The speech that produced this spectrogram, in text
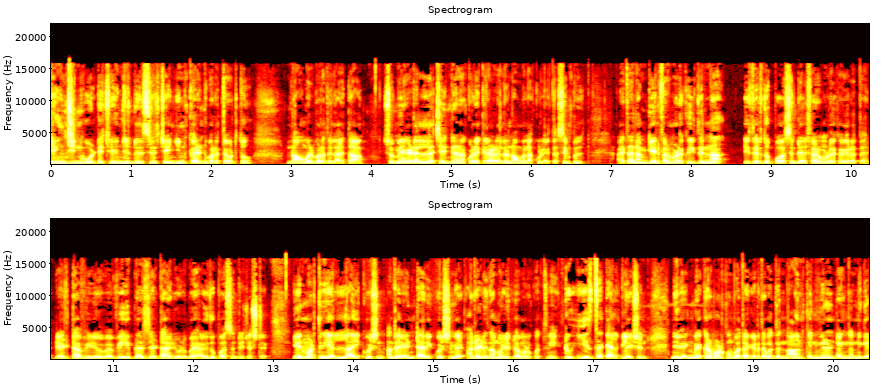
change in voltage change in resistance change in current ಬರುತ್ತೆ ಹೊರತು ನಾರ್ಮಲ್ ಬರೋದಿಲ್ಲ ಆಯಿತಾ? ಸೊ ಮೇಗಡೆ ಎಲ್ಲ ಚೇಂಜ್ ಹಾಕೊಳ್ಳಿ ಕೆಳಗಡೆಲ್ಲ ನಾರ್ಮಲ್ ಹಾಕೊಳ್ಳಿ ಆಯಿತಾ ಸಿಂಪಲ್ ಆಯಿತಾ? ನಮ್ಗೆ ಏನು ಫೈನ್ ಮಾಡಬೇಕು? ಇದನ್ನು, ಇದರದ್ದು ಪರ್ಸೆಂಟೇಜ್ ಫೈನ್ ಮಾಡಬೇಕಾಗಿರುತ್ತೆ. Delta V by V plus delta divide by ಐದು ಪರ್ಸೆಂಟೇಜ್ ಅಷ್ಟೇ. ಏನು ಮಾಡ್ತೀನಿ? ಎಲ್ಲ ಇಕ್ವೇಷನ್ ಅಂದರೆ ಎಂಟೈರ್ ಇಕ್ವೇಷನ್ಗೆ ಹಂಡ್ರೆಡಿಂದ ಮಲ್ಟಿಪ್ಲೈ ಮಾಡ್ಕೊತೀನಿ. ಟು ಈಸ್ ದ ಕ್ಯಾಲ್ಕುಲೇಷನ್ ನೀವು ಹೆಂಗೆ ಬೇಕಾದ್ರೆ ಮಾಡ್ಕೊಬೋದಾಗಿರುತ್ತೆ ಬಟ್ ನಾನು ಕನ್ವೀನಿಯಂಟಾಗಿ ನನಗೆ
